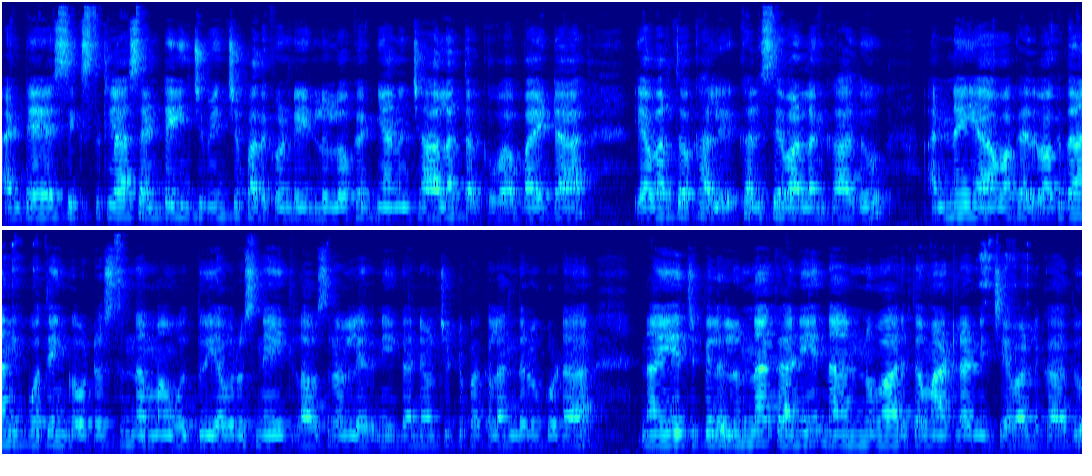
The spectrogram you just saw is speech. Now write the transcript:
అంటే సిక్స్త్ క్లాస్ అంటే ఇంచుమించు పదకొండేళ్ళు లోక జ్ఞానం చాలా తక్కువ. బయట ఎవరితో కలి కలిసే వాళ్ళం కాదు. అన్నయ్య ఒక ఒకదానికి పోతే ఇంకొకటి వస్తుందమ్మా వద్దు ఎవరు స్నేహితులు అవసరం లేదు నీకు అనే వాళ్ళ చుట్టుపక్కల అందరూ కూడా నా ఏజ్ పిల్లలు ఉన్నా కానీ నన్ను వారితో మాట్లాడనిచ్చేవాళ్ళు కాదు.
